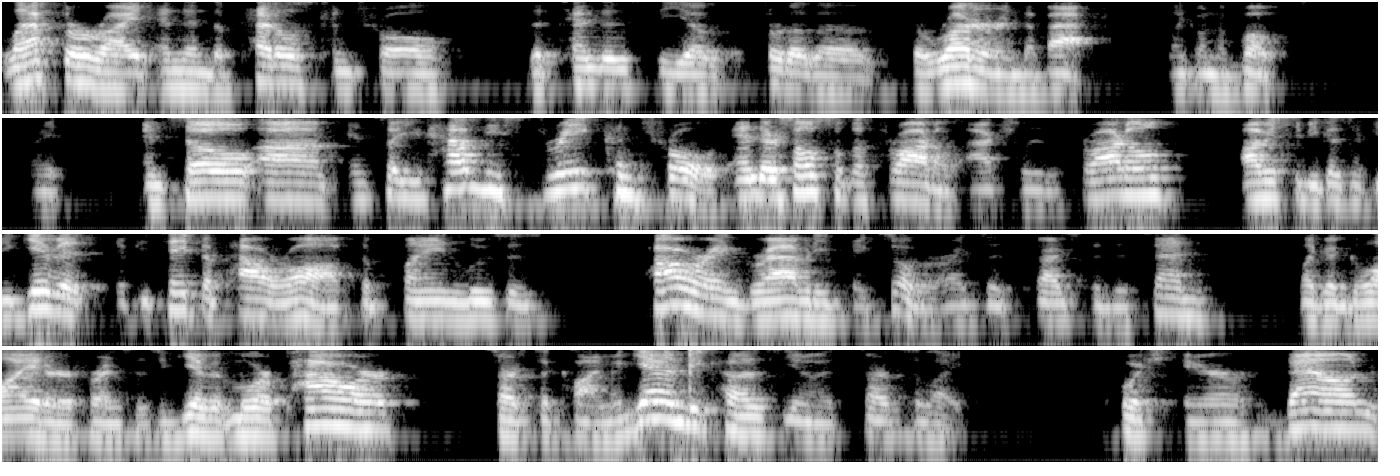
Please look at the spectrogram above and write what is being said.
left or right, and then the pedals control the tendency of sort of the, the rudder in the back, like on a boat, right? And so, um, and so you have these three controls, and there's also the throttle, actually. The throttle, obviously, because if you give it, if you take the power off, the plane loses power and gravity takes over, right? So it starts to descend like a glider, for instance. You give it more power, starts to climb again because, you know, it starts to like push air down,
